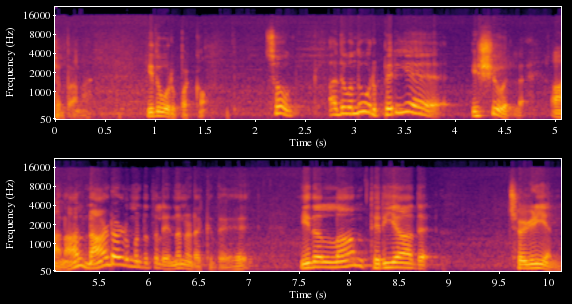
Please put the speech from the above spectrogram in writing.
சரிதானா இது ஒரு பக்கம். ஸோ அது வந்து ஒரு பெரிய இஷ்யூ இல்லை ஆனால் நாடாளுமன்றத்தில் என்ன நடக்குது? இதெல்லாம் தெரியாத செழியன்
